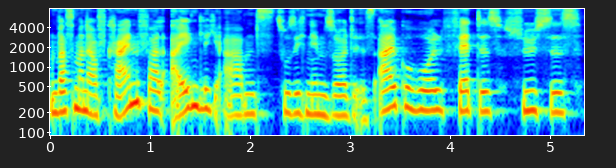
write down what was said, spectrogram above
Und was man auf keinen Fall eigentlich abends zu sich nehmen sollte, ist Alkohol, fettes, süßes,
